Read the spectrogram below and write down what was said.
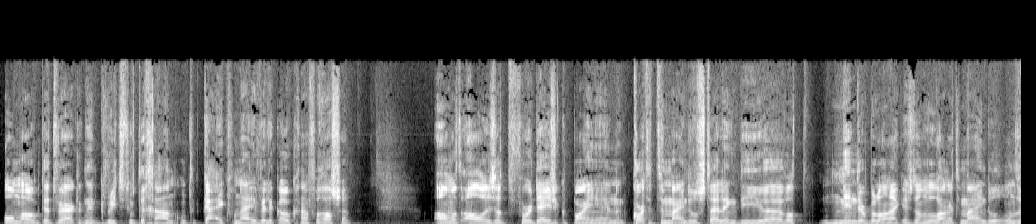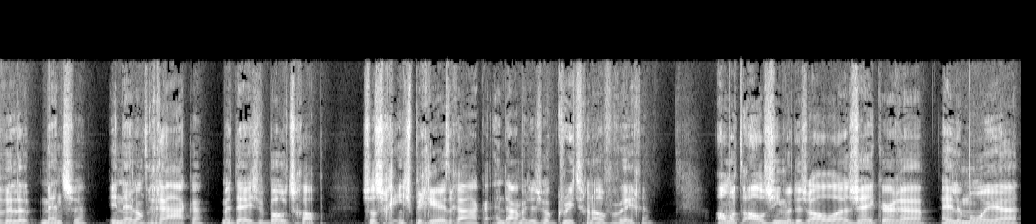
om ook daadwerkelijk naar Greets toe te gaan. Om te kijken van, hey, wil ik ook gaan verrassen? Al met al is dat voor deze campagne een korte termijn doelstelling die eh, wat minder belangrijk is dan een lange termijn doel. Want we willen mensen in Nederland raken met deze boodschap. Zodat ze geïnspireerd raken en daarmee dus ook Greets gaan overwegen. Al met al zien we dus al eh, zeker eh, hele mooie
